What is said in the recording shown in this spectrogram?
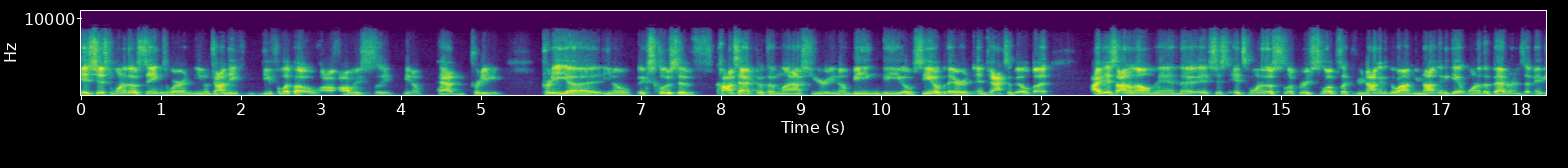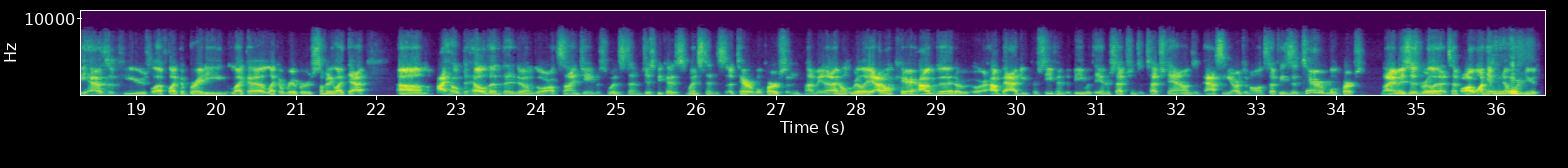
it's just one of those things where you know John DeFilippo obviously you know had pretty pretty uh, you know exclusive contact with him last year. You know, being the OC over there in, in Jacksonville, but. I just I don't know, man. It's just it's one of those slippery slopes. Like if you're not going to go out and you're not going to get one of the veterans that maybe has a few years left, like a Brady, like a like a Rivers, somebody like that, Um, I hope to hell that they don't go out and sign Jameis Winston just because Winston's a terrible person. I mean, I don't really, I don't care how good or, or how bad you perceive him to be with the interceptions and touchdowns and passing yards and all that stuff. He's a terrible person. I mean, it's just really that simple. I want him nowhere If- near.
